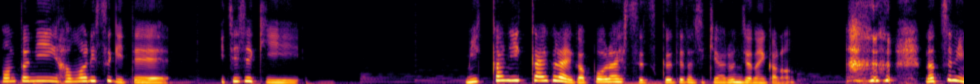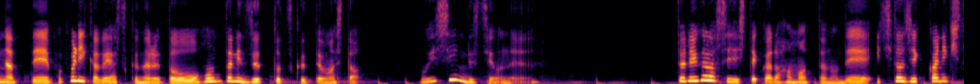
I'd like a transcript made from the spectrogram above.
本当にハマりすぎて一時期3日に1回ぐらいガパオライス作ってた時期あるんじゃないかな。夏になってパプリカが安くなると本当にずっと作ってました。美味しいんですよね。一人暮らししてからハマったので、一度実家に帰省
